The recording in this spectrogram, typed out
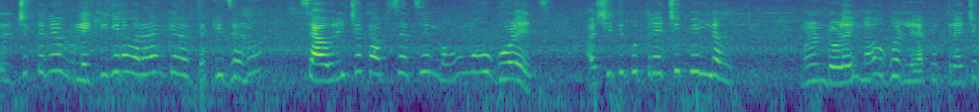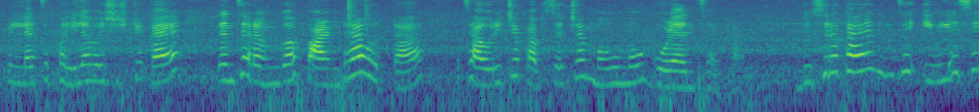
तर त्याने लेखिकेने वर्णन केलं होतं की जणू सावरीच्या कापसाचे मऊ मऊ गोळेच अशी ती कुत्र्याची पिल्लं होती. म्हणून डोळे न उघडलेल्या कुत्र्याच्या पिल्लाचं पहिलं वैशिष्ट्य काय त्यांचा रंग पांढरा होता सावरीच्या कापसाच्या मऊ मऊ गोळ्यांसारखा दुसरं काय त्यांचे इवलेसे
